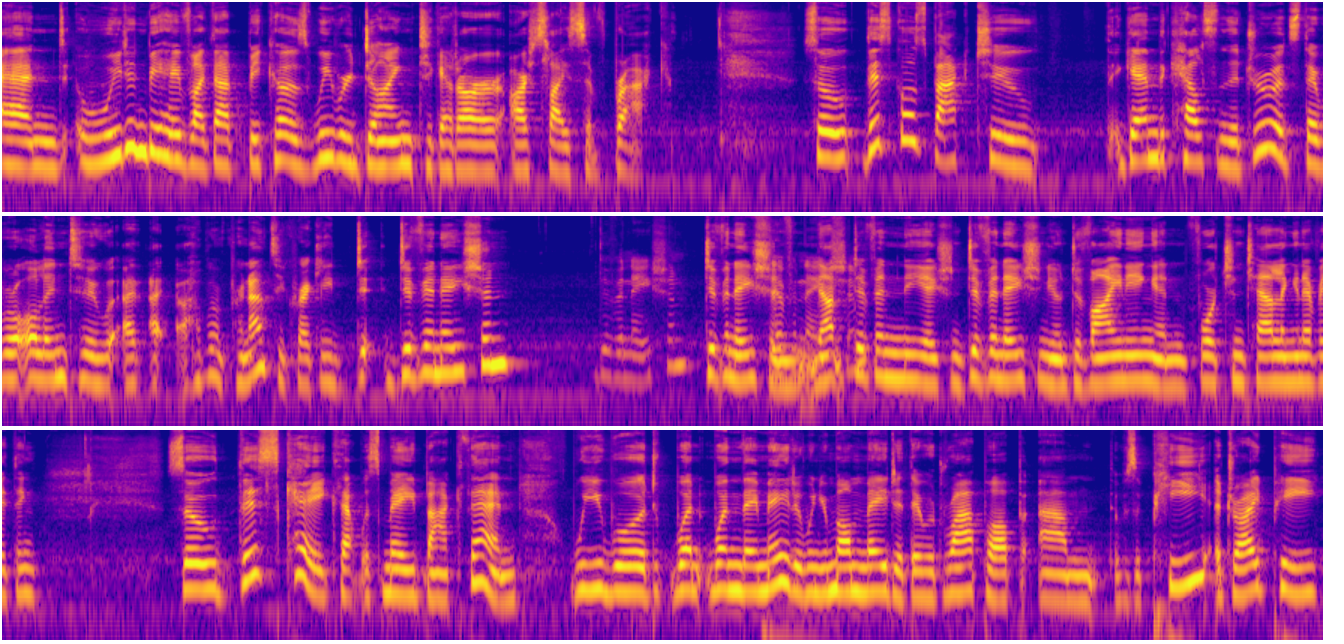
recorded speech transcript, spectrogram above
and we didn't behave like that because we were dying to get our, our slice of brack. So this goes back to, again, the Celts and the Druids. They were all into, I, I hope I'm pronouncing correctly, d- divination. Divination? Divination, Divination. not divination, divination, you know, divining and fortune telling and everything. So this cake that was made back then, we would when when they made it, when your mum made it, they would wrap up. Um, there was a pea, a dried pea,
